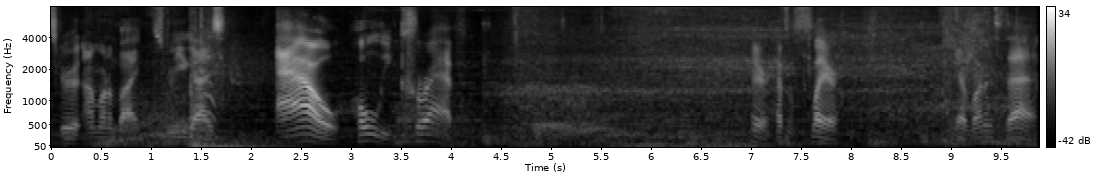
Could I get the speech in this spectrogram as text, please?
Screw it, I'm running by. Screw you guys. Ow! Holy crap. Here, have a flare. Yeah, run into that.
